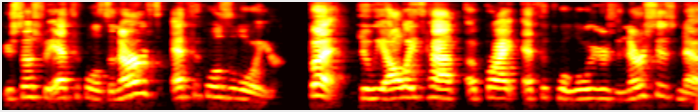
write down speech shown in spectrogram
you're supposed to be ethical as a nurse ethical as a lawyer but do we always have upright ethical lawyers and nurses? No.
